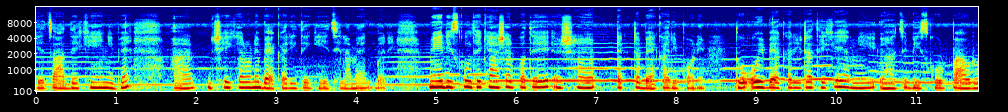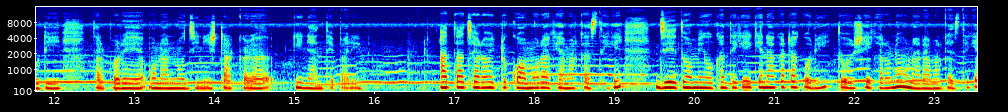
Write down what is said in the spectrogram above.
দিয়ে চা দেখিয়ে নিবে। আর সেই কারণে বেকারিতে গিয়েছিলাম একবারে। মেয়ের স্কুল থেকে আসার পথে একটা বেকারি পড়ে। তো ওই বেকারিটা থেকে আমি হচ্ছে বিস্কুট, পাউরুটি, তারপরে অন্যান্য জিনিস, টাটকা কিনে আনতে পারি। আর তাছাড়াও একটু কমও রাখে আমার কাছ থেকে। যেহেতু আমি ওখান থেকেই কেনাকাটা করি, তো সেই কারণে ওনারা আমার কাছ থেকে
